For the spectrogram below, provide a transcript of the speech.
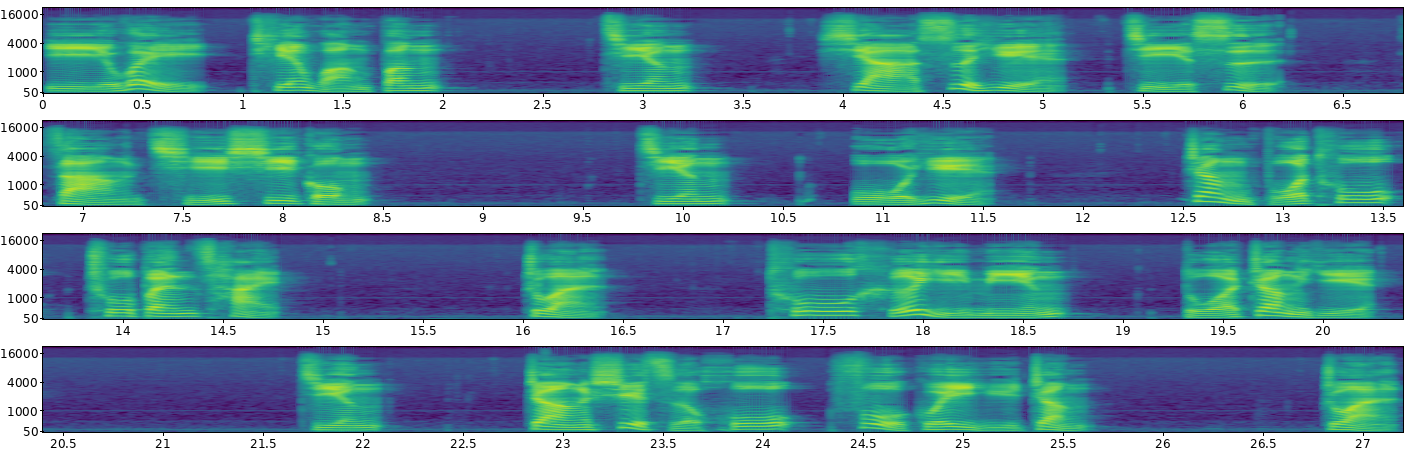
以为，天王崩。经夏四月己巳，葬齐西宫。经五月，郑伯突出奔蔡。传突何以名？夺政也。经郑世子乎复归于郑。传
